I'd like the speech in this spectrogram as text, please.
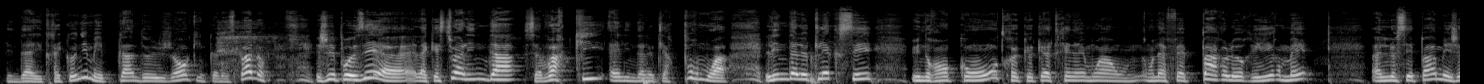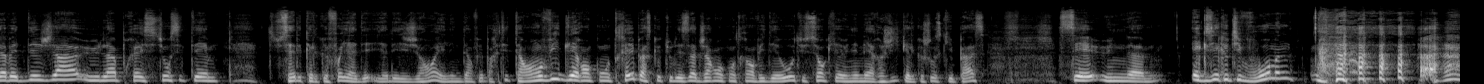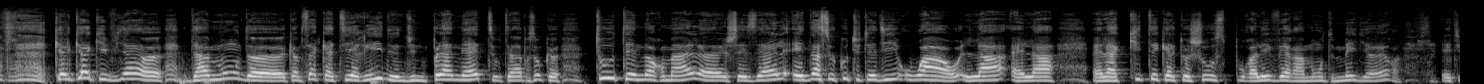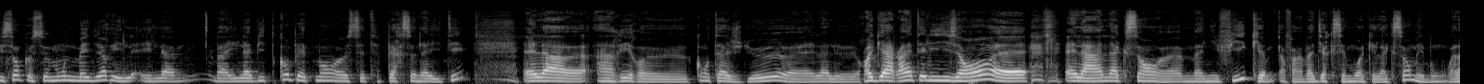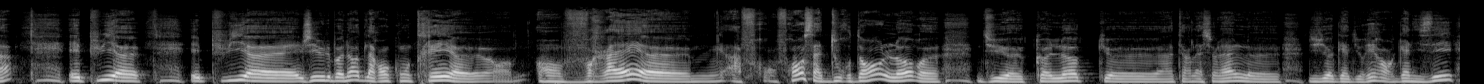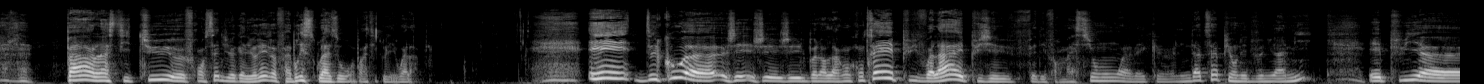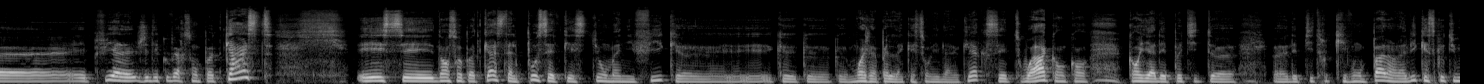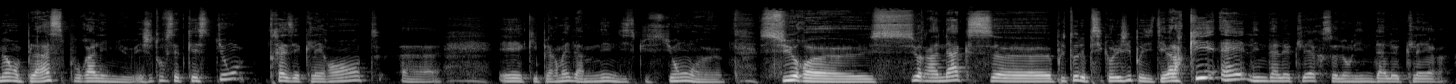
Linda est très connue, mais plein de gens qui ne connaissent pas. Donc, je vais poser euh, la question à Linda, savoir qui est Linda Leclerc. Pour moi, Linda Leclerc, c'est une rencontre que Catherine et moi, on, a fait par le rire, mais elle ne le sait pas, mais j'avais déjà eu l'impression, c'était, tu sais, quelquefois, il y, a des, il y a des gens, et Linda en fait partie, tu as envie de les rencontrer parce que tu les as déjà rencontrés en vidéo, tu sens qu'il y a une énergie, quelque chose qui passe. C'est une euh, executive woman. Quelqu'un qui vient euh, d'un monde euh, comme ça, qui atterrit d'une planète où tu as l'impression que tout est normal euh, chez elle et d'un seul coup tu te dis waouh, là elle a elle a quitté quelque chose pour aller vers un monde meilleur et tu sens que ce monde meilleur il il, bah, il habite complètement cette personnalité. Elle a un rire contagieux, elle a le regard intelligent, elle a un accent magnifique. Enfin, on va dire que c'est moi qui ai l'accent, mais bon, voilà. Et puis, euh, et puis euh, j'ai eu le bonheur de la rencontrer euh, en, vrai en France, à Dourdan, lors du colloque international du yoga du rire organisé par l'Institut français du yoga du rire, Fabrice Loiseau en particulier. Voilà. Et du coup, euh, j'ai eu le bonheur de la rencontrer, et puis voilà, et puis j'ai fait des formations avec euh, Linda, tout ça, puis on est devenus amis. Et puis, euh, puis j'ai découvert son podcast. Et c'est dans son podcast, elle pose cette question magnifique que, que, que, moi j'appelle la question Linda Leclerc. C'est toi, quand, quand, quand il y a des, petites, des petits trucs qui vont pas dans la vie, qu'est-ce que tu mets en place pour aller mieux? Et je trouve cette question très éclairante. Et qui permet d'amener une discussion euh, sur, euh, sur un axe euh, plutôt de psychologie positive. Alors, qui est Linda Leclerc selon Linda Leclerc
